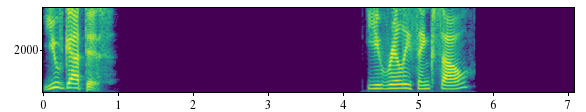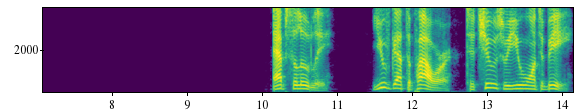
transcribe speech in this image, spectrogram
You've got this. You really think so? Absolutely. You've got the power to choose who you want to be.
